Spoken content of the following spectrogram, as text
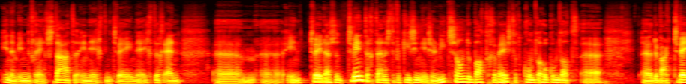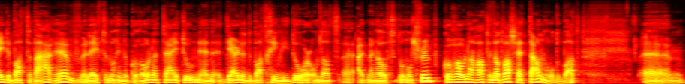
in, in de Verenigde Staten in 1992. En um, uh, in 2020 tijdens de verkiezingen is er niet zo'n debat geweest. Dat komt ook omdat er maar twee debatten waren. Hè. We leefden nog in de coronatijd toen en het derde debat ging niet door omdat uit mijn hoofd Donald Trump corona had. En dat was het town hall debat. Um,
